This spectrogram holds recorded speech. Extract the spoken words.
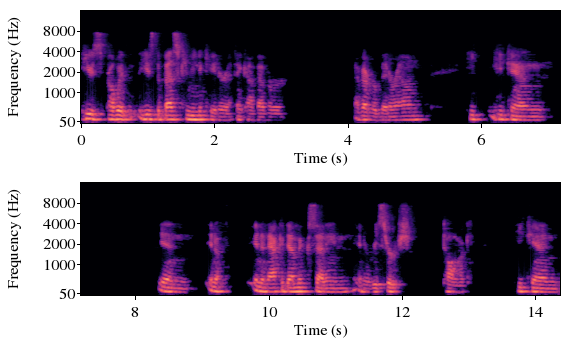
he was probably he's the best communicator I think I've ever I've ever been around. He he can in in a in an academic setting in a research talk he can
